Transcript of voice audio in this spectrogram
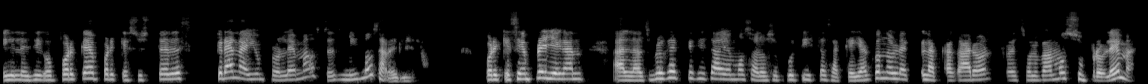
Y les digo, ¿por qué? Porque si ustedes crean hay un problema, ustedes mismos arreglenlo porque siempre llegan a las brujas que sí sabemos, a los ocultistas, a que ya cuando la cagaron, resolvamos su problema,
